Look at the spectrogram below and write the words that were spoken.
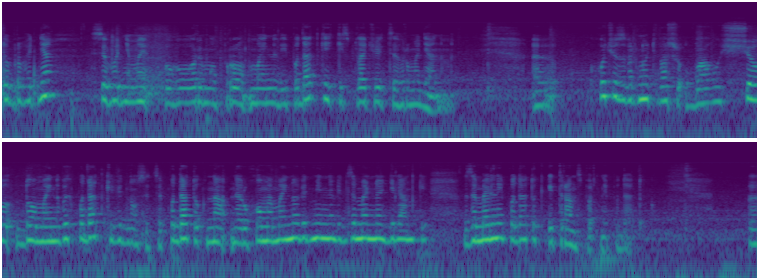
Доброго дня. Сьогодні ми поговоримо про майнові податки, які сплачуються громадянами. Е, Хочу звернути вашу увагу, що до майнових податків відноситься податок на нерухоме майно, відмінне від земельної ділянки, земельний податок і транспортний податок. Е,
